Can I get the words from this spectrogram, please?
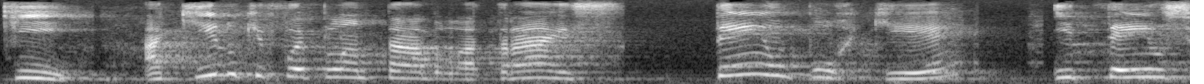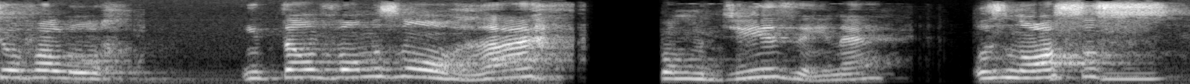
que aquilo que foi plantado lá atrás tem um porquê e tem o seu valor. Então vamos honrar como dizem, né, os nossos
